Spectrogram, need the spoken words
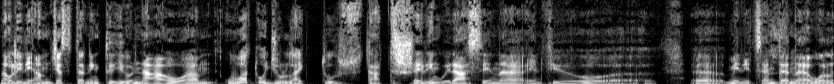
Now, Lily, I'm just turning to you now. Um, what would you like to start sharing with us in uh, in few uh, uh, minutes, and then uh, we'll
